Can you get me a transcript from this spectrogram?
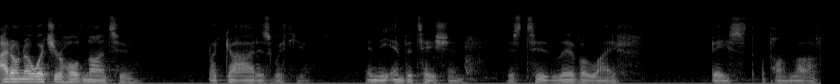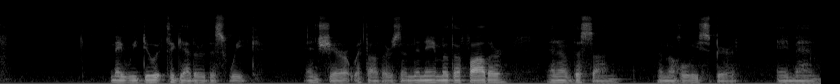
I don't know what you're holding on to, but God is with you. And the invitation is to live a life based upon love. May we do it together this week and share it with others. In the name of the Father, and of the Son, and the Holy Spirit. Amen.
